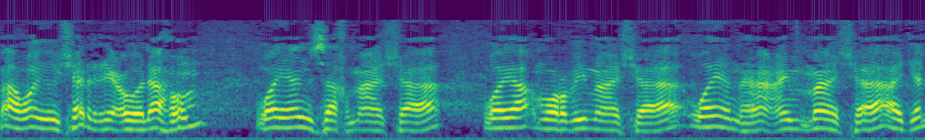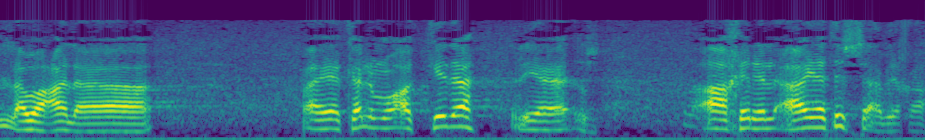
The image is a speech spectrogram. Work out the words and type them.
فهو يشرع لهم وينسخ ما شاء ويأمر بما شاء وينهى عن ما شاء جل وعلا. فهي كالمؤكدة لآخر الآية السابقة.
